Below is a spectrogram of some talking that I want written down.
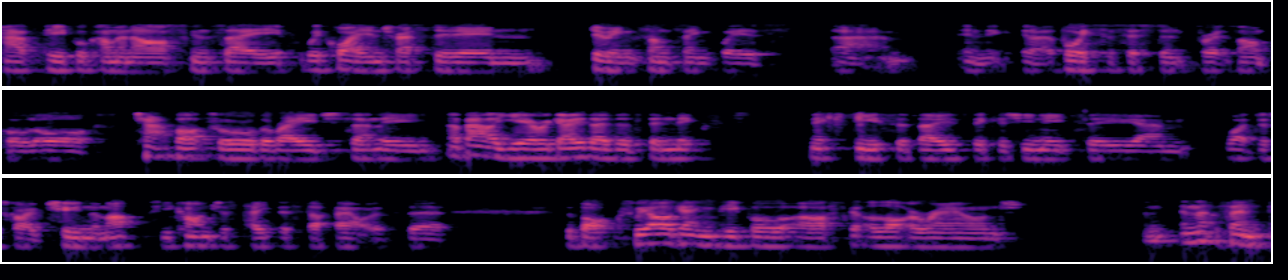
have people come and ask and say, we're quite interested in doing something with um, in the, you know, a voice assistant, for example, or chatbots were all the rage. Certainly about a year ago, though, there's been mixed mixed use of those because you need to um, what describe tune them up. You can't just take this stuff out of the the box. We are getting people ask a lot around. In, that sense,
